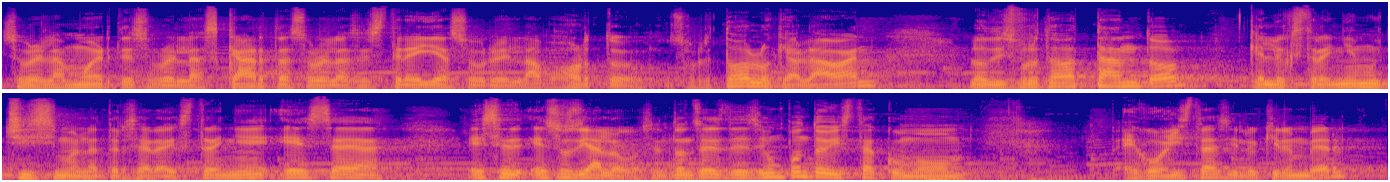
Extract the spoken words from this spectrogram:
sobre la muerte, sobre las cartas, sobre las estrellas, sobre el aborto, sobre todo lo que hablaban. Lo disfrutaba tanto que lo extrañé muchísimo en la tercera. Extrañé ese, esos diálogos. Entonces, desde un punto de vista como egoísta, si lo quieren ver,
